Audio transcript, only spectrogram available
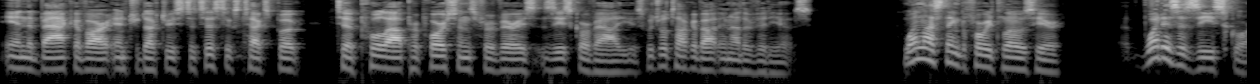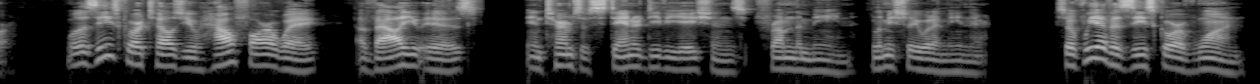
in the back of our introductory statistics textbook to pull out proportions for various z-score values, which we'll talk about in other videos. One last thing before we close here. What is a z-score? Well, a z-score tells you how far away a value is in terms of standard deviations from the mean. Let me show you what I mean there. So if we have a z-score of 1,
